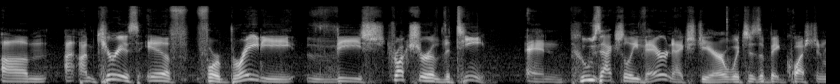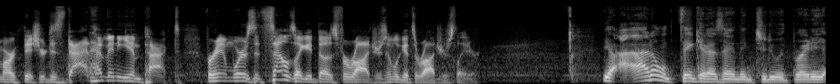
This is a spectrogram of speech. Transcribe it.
um, I, I'm curious if for Brady the structure of the team and who's actually there next year, which is a big question mark this year. Does that have any impact for him? Whereas it sounds like it does for Rodgers, and we'll get to Rodgers later. Yeah, I don't think it has anything to do with Brady.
